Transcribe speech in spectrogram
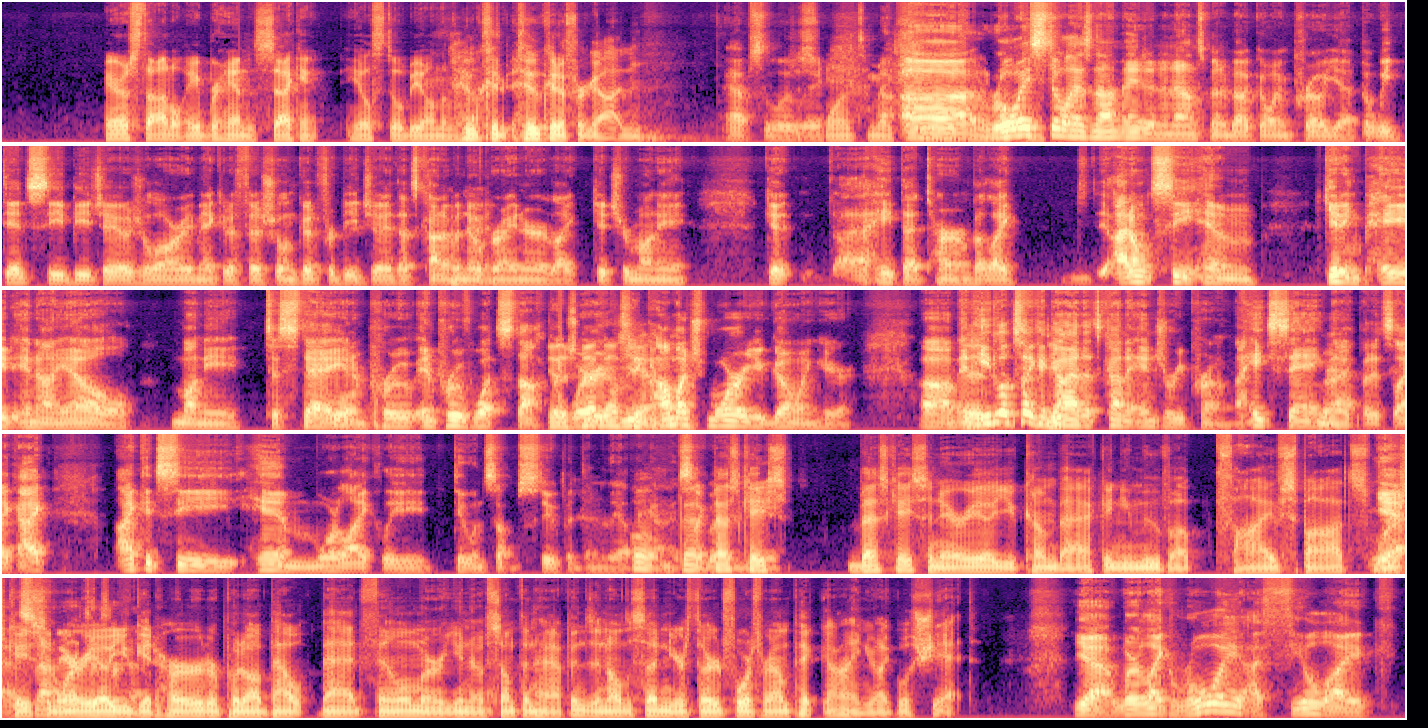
Aristotle Abraham the second. He'll still be on the roster. who could too. who could have forgotten? Absolutely. Just wanted to make sure. Uh, Roy still has not made an announcement about going pro yet, but we did see BJ Ojulari make it official, and good for BJ. That's kind of okay. a no-brainer. Like, get your money. Get. I hate that term, but like, I don't see him getting paid NIL money to stay well, and improve improve what stock. Yeah, like where, yeah. How much more are you going here? Um, and the, he looks like a guy that's kind of injury prone. I hate saying right. that, but it's like I I could see him more likely doing something stupid than the other well, guys. Be- like best case, best case scenario, you come back and you move up five spots. Yeah, Worst case scenario, you him. get hurt or put up about bad film, or you know something happens, and all of a sudden you're third, fourth round pick guy, and you're like, well, shit. Yeah, where like Roy, I feel like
